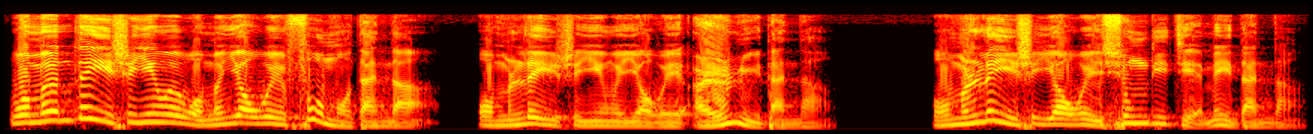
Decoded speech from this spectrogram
我们累是因为我们要为父母担当，我们累是因为要为儿女担当，我们累是要为兄弟姐妹担当。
